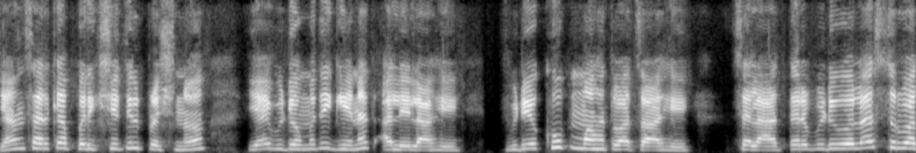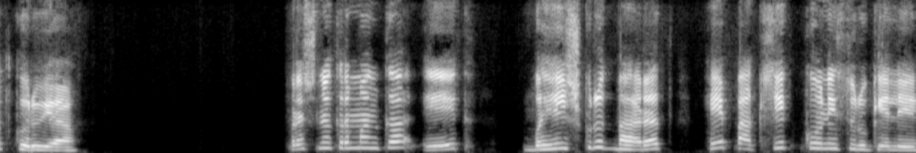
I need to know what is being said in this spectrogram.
यांसारख्या परीक्षेतील प्रश्न या व्हिडिओमध्ये घेण्यात आलेला आहे. व्हिडिओ खूप महत्त्वाचा आहे. चला तर व्हिडिओला सुरुवात करूया. प्रश्न क्रमांक एक बहिष्कृत भारत हे पाक्षिक कोणी सुरू केले?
